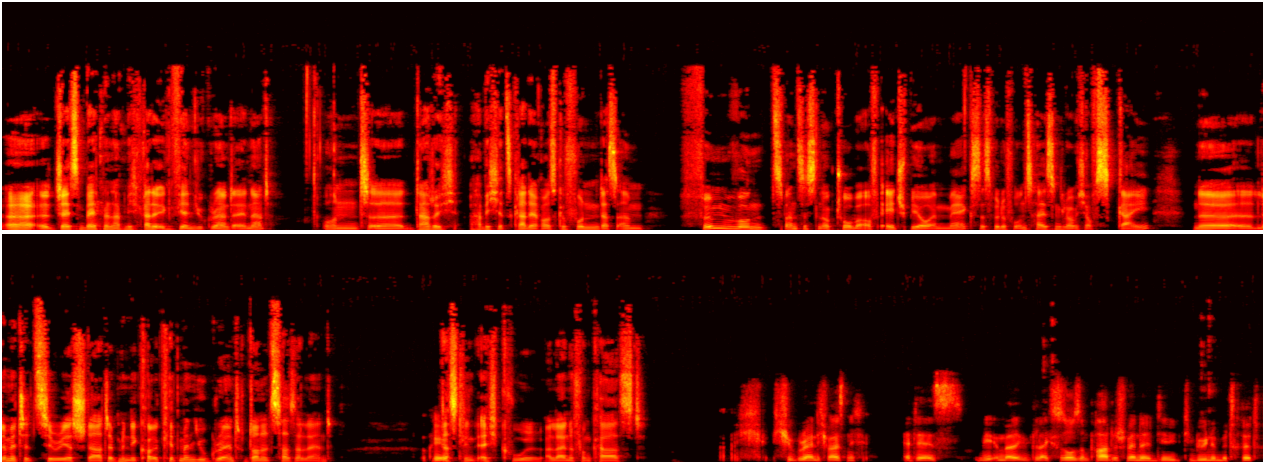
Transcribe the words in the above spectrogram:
äh, Jason Bateman hat mich gerade irgendwie an Hugh Grant erinnert. Und äh, dadurch habe ich jetzt gerade herausgefunden, dass am 25. Oktober auf HBO Max, das würde für uns heißen, glaube ich, auf Sky, eine Limited Series startet mit Nicole Kidman, Hugh Grant und Donald Sutherland. Okay. Das klingt echt cool, alleine vom Cast. Hugh Grant, ich weiß nicht. äh, Der ist wie immer gleich so sympathisch, wenn er die, die Bühne betritt.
